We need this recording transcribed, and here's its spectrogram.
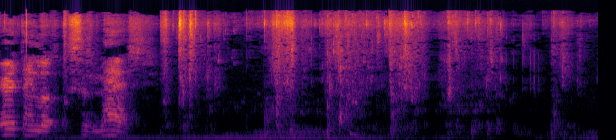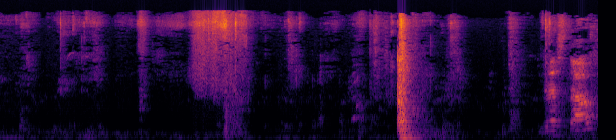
Everything looks smashed. Dust off.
